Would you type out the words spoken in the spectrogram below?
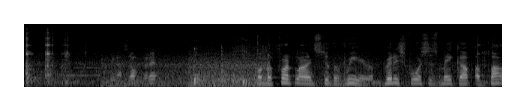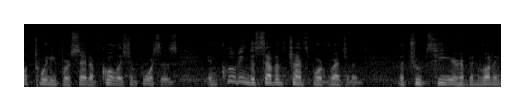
Think That's off, isn't it? From the front lines to the rear, British forces make up about 20% of coalition forces, including the 7th Transport Regiment. The troops here have been running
